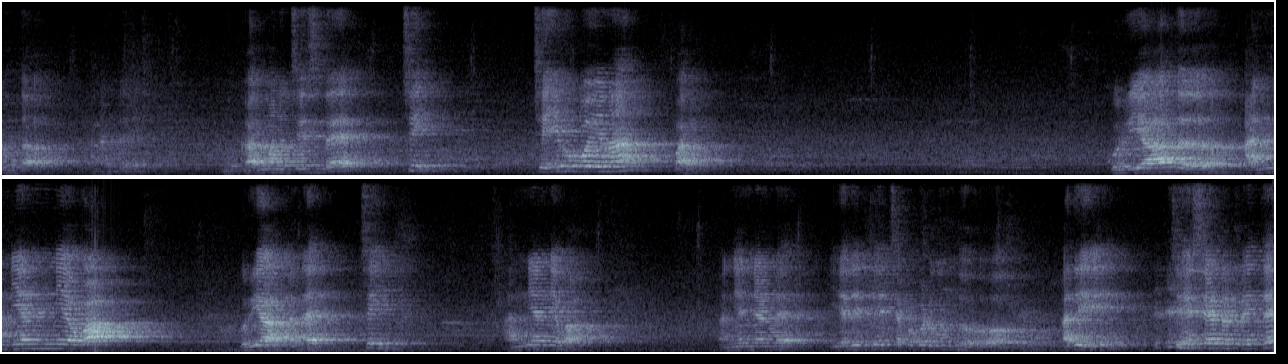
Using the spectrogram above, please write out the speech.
పొందావు అని అంటే నువ్వు కర్మను చేస్తే చెయ్యి. చేయకపోయినా పర్లేదు. కుర్యాత్ అన్యన్యవా. కుర్యాత్ అంటే చెయ్యి. అన్యన్యవా. అన్యన్య అంటే ఏదైతే చెప్పబడి ఉందో అది చేసేటట్లయితే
